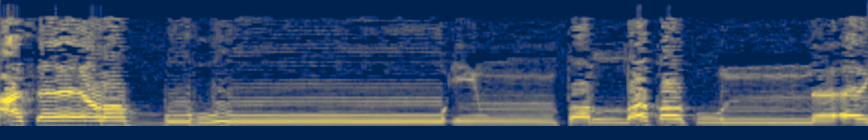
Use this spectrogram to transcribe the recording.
عسى ربه إن طلقكن أن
